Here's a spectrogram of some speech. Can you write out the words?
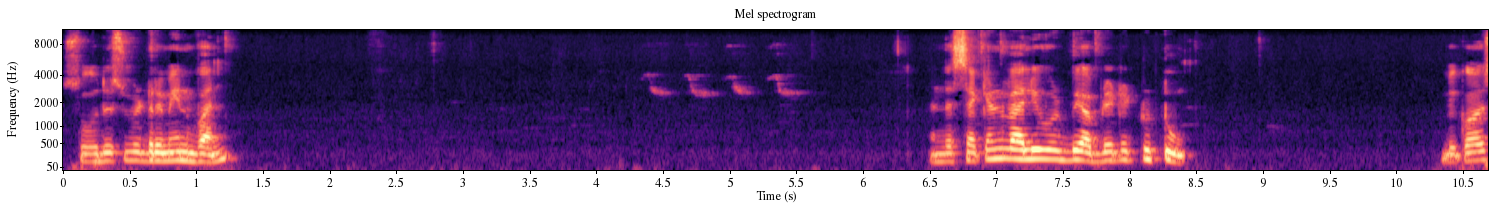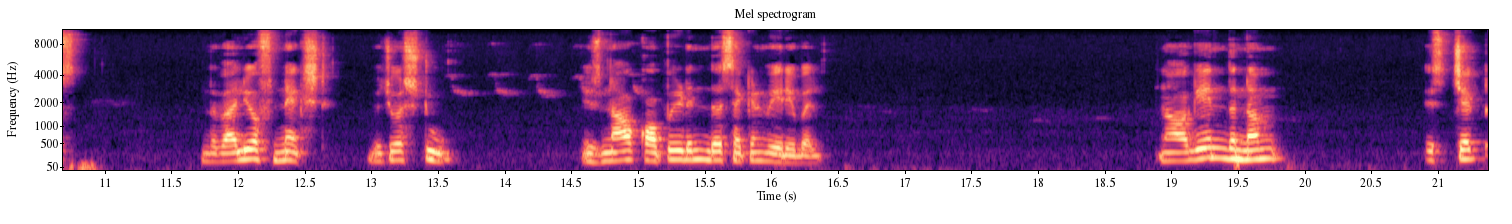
So this would remain 1 and the second value would be updated to 2 because the value of next which was 2 is now copied in the second variable. Now again the num is checked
